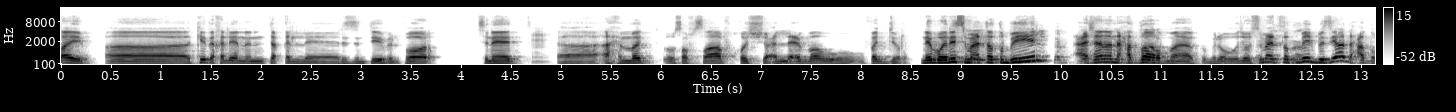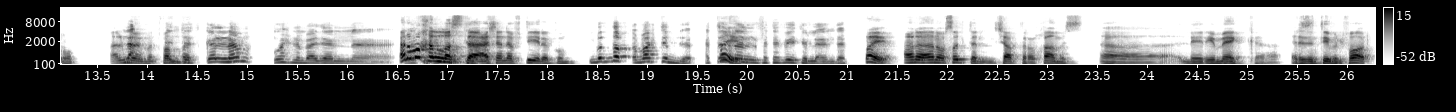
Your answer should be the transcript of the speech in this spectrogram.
طيب آه كذا خلينا ننتقل ل Resident Evil 4 سنيد آه أحمد وصفصاف خشوا على اللعبة وفجروا نبغى نسمع طيب. تطبيل طب عشان. أنا حضارب معاكم لو لو سمعت. تطبيل بزيادة حضرب المهم أنت تفضل تتكلم وإحنا بعدين آه، أنا ما. خلصتها عشان افتي لكم بالضبط أبغاك تبدأ. حتى طيب. الفتافيت اللي عندك. طيب أنا أنا وصلت ال chapter الخامس آه ل remake Resident Evil 4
